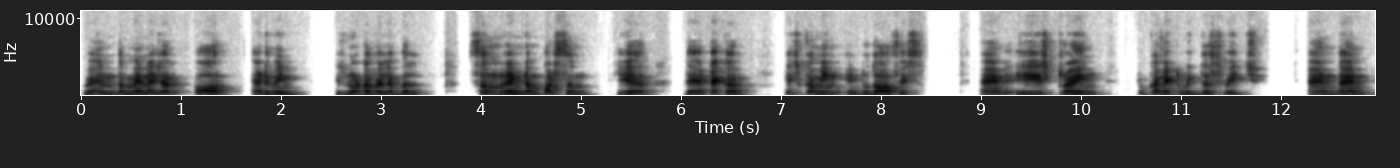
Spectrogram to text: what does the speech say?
when the manager or admin is not available, some random person here, the attacker is coming into the office and he is trying to connect with the switch and then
